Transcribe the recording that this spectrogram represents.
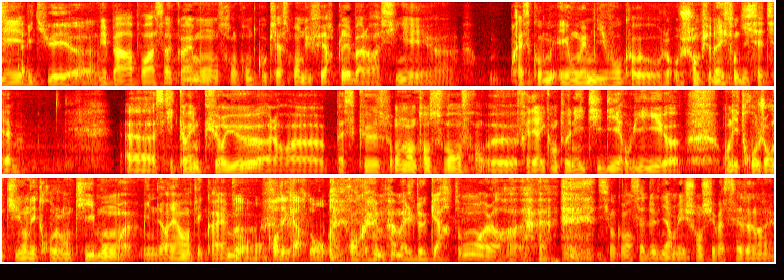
mais, habitué. euh. mais par rapport à ça, quand même, on se rend compte qu'au classement du fair play, bah, le Racing est euh, presque au, est au même niveau qu'au au championnat. Ils sont 17e. Euh, ce qui est quand même curieux, alors euh, parce que on entend souvent Fr euh, Frédéric Antonetti dire oui, euh, on est trop gentil, on est trop gentil. Bon, euh, mine de rien, on est quand même, on prend des cartons. on prend quand même pas mal de cartons. Alors, euh, si on commence à devenir méchant, je sais pas si ça donnerait.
